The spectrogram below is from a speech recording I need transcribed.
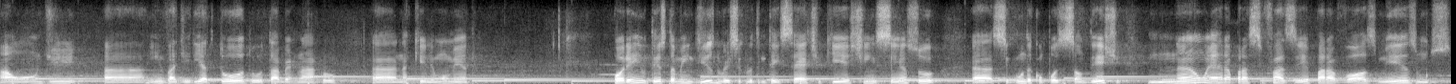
aonde ah, invadiria todo o tabernáculo ah, naquele momento. Porém, o texto também diz no versículo 37 que este incenso, a segunda composição deste, não era para se fazer para vós mesmos,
